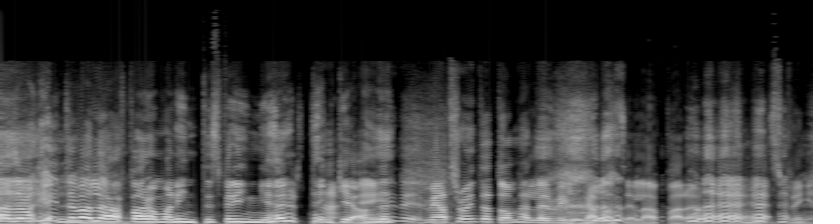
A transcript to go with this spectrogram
alltså man kan inte vara löpare om man inte springer, tänker jag. Nej, men jag tror inte att de heller vill kalla sig löpare om inte springer.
